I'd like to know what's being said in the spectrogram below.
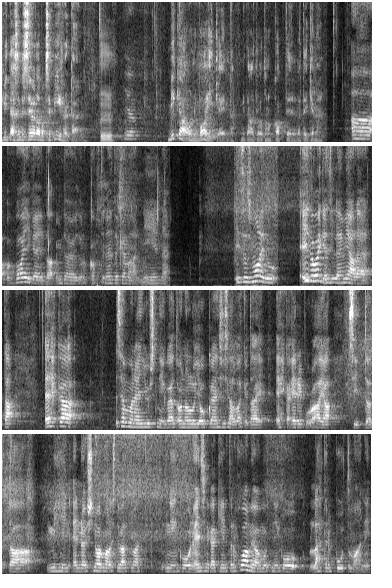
Mitä sinne seuraavaksi piirretään. Mm. Yeah. Mikä on vaikeinta, mitä olet joutunut kapteenina tekemään? Uh, vaikeinta, mitä olen joutunut kapteenina tekemään, niin itse asiassa mulla ei tule, ei tule oikein silleen mieleen, että ehkä semmoinen just niin kuin, että on ollut joukkojen sisällä vaikka jotain ehkä eri puraa ja sitten tota, mihin en olisi normaalisti välttämättä niin kuin, ensinnäkään kiinnittänyt huomioon, mutta niin kuin, lähtenyt puuttumaan, niin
